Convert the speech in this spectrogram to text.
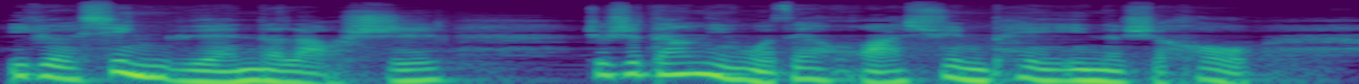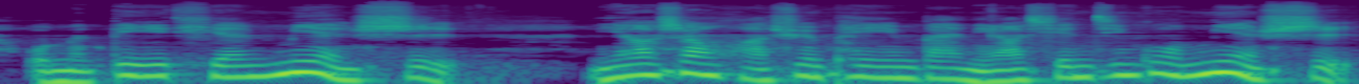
一个姓袁的老师。就是当年我在华讯配音的时候，我们第一天面试，你要上华讯配音班，你要先经过面试。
